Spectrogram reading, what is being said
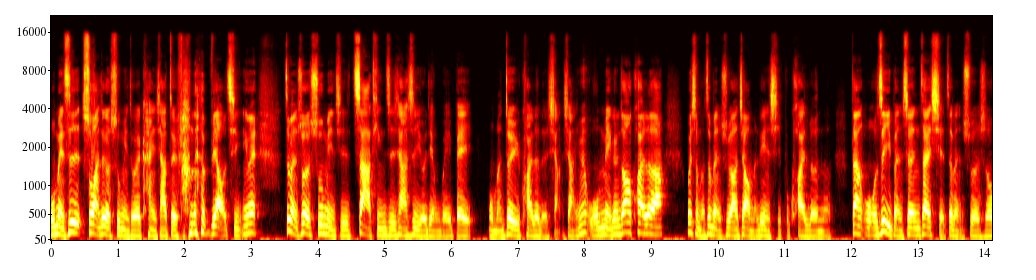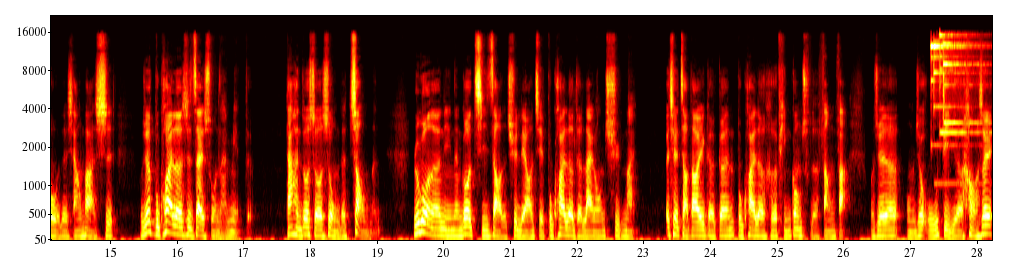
我每次说完这个书名，都会看一下对方的表情，因为这本书的书名其实乍听之下是有点违背我们对于快乐的想象。因为我们每个人都要快乐啊，为什么这本书要叫我们练习不快乐呢？但我自己本身在写这本书的时候，我的想法是，我觉得不快乐是在所难免的，但很多时候是我们的罩门。如果呢，你能够及早的去了解不快乐的来龙去脉，而且找到一个跟不快乐和平共处的方法。我觉得我们就无敌了哈，所以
